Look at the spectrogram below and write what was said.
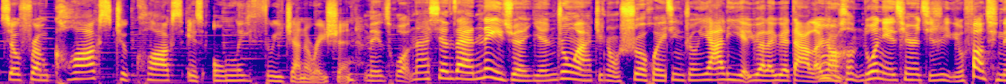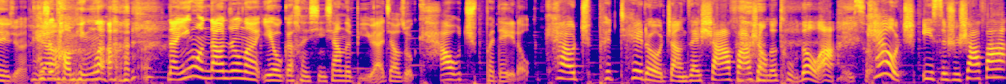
So from clogs to clogs is only three generation。没错，那现在内卷严重啊，这种社会竞争压力也越来越大了，让很多年轻人其实已经放弃内卷，开始躺平了。那英文当中呢，也有个很形象的比喻啊，叫做 couch potato。couch potato 长在沙发上的土豆啊。没错，couch 意思是沙发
